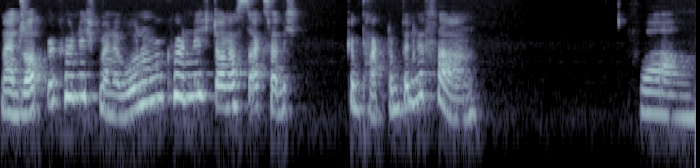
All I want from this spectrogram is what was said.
meinen Job gekündigt, meine Wohnung gekündigt, donnerstags habe ich gepackt und bin gefahren. Wow.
